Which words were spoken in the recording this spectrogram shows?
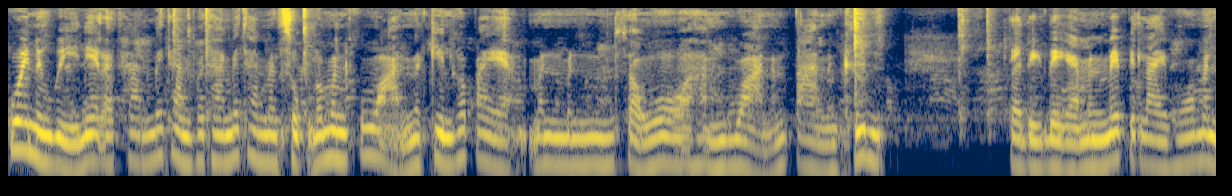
กล้วยหนึ่งหวีเนี่ยเราทานไม่ทันพอทานไม่ทันมันสุกแล้วมันก็หวานนะกินเข้าไปอะมันมันสวอะค่ะมันหวานน้ำตาลมันขึ้น แต่เด็กๆอะมันไม่เป็นไรเพราะว่ามัน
